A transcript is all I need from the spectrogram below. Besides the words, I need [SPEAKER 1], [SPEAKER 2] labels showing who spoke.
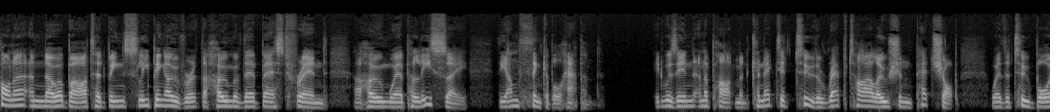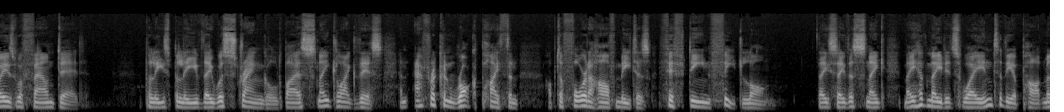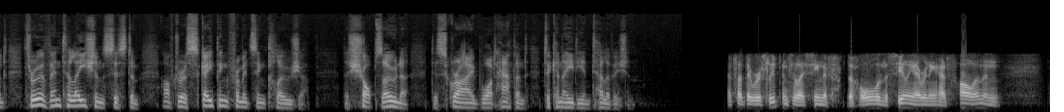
[SPEAKER 1] Connor and Noah Barthe had been sleeping over at the home of their best friend, a home where police say the unthinkable happened. It was in an apartment connected to the Reptile Ocean pet shop where the two boys were found dead. Police believe they were strangled by a snake like this, an African rock python up to four and a half meters, 15 feet long. They say the snake may have made its way into the apartment through a ventilation system after escaping from its enclosure. The shop's owner described what happened to Canadian television.
[SPEAKER 2] I thought they were asleep until I seen the, the hole in the ceiling. Everything had fallen, and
